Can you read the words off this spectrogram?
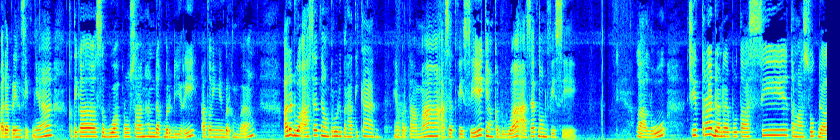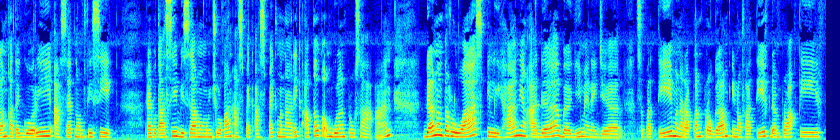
Pada prinsipnya, ketika sebuah perusahaan hendak berdiri atau ingin berkembang, ada dua aset yang perlu diperhatikan. Yang pertama, aset fisik, yang kedua, aset non-fisik. Lalu, citra dan reputasi termasuk dalam kategori aset non-fisik. Reputasi bisa memunculkan aspek-aspek menarik atau keunggulan perusahaan dan memperluas pilihan yang ada bagi manajer, seperti menerapkan program inovatif dan proaktif.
